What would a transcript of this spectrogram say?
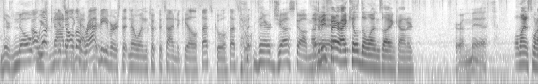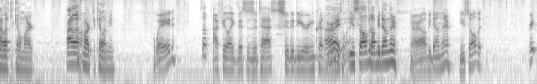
There's no. Oh look, not it's in all the, rat beavers that no one took the time to kill. That's cool. That's cool. They're just a myth. Uh, to be fair, I killed the ones I encountered. They're a myth. Well, minus the one I left to kill Mark. I left Huh. Mark to kill. I mean. Wade, What's up? I feel like this is a task suited to your incredible All right, intellect. you solve it. I'll be down there. All right, I'll be down there. You solve it. Great.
